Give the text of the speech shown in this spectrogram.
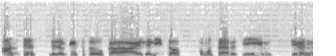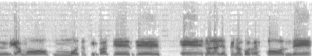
antes de lo que se produzca el delito, como ser si, si ven, digamos, motos sin patentes, en horarios que no corresponde,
